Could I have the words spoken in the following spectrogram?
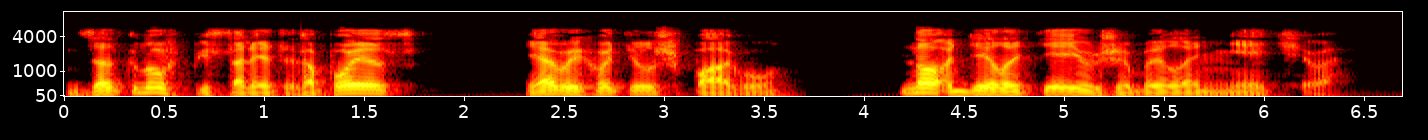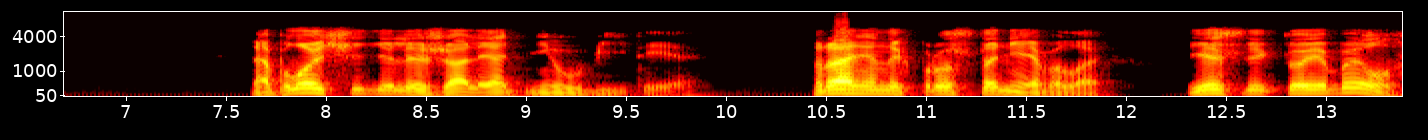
Заткнув пистолеты за пояс, я выхватил шпагу, но делать ей уже было нечего. На площади лежали одни убитые. Раненых просто не было. Если кто и был,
